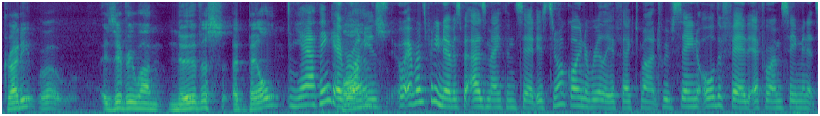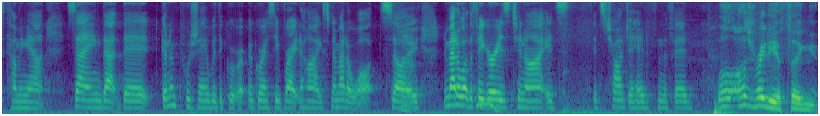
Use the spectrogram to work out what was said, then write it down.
Grady, well, is everyone nervous at Bell? Yeah, I think everyone Clients? is. Well, everyone's pretty nervous, but as Nathan said, it's not going to really affect much. We've seen all the Fed FOMC minutes coming out saying that they're going to push ahead with ag- aggressive rate hikes no matter what. So, yeah. no matter what the figure mm. is tonight, it's it's charge ahead from the Fed. Well, I was reading a thing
